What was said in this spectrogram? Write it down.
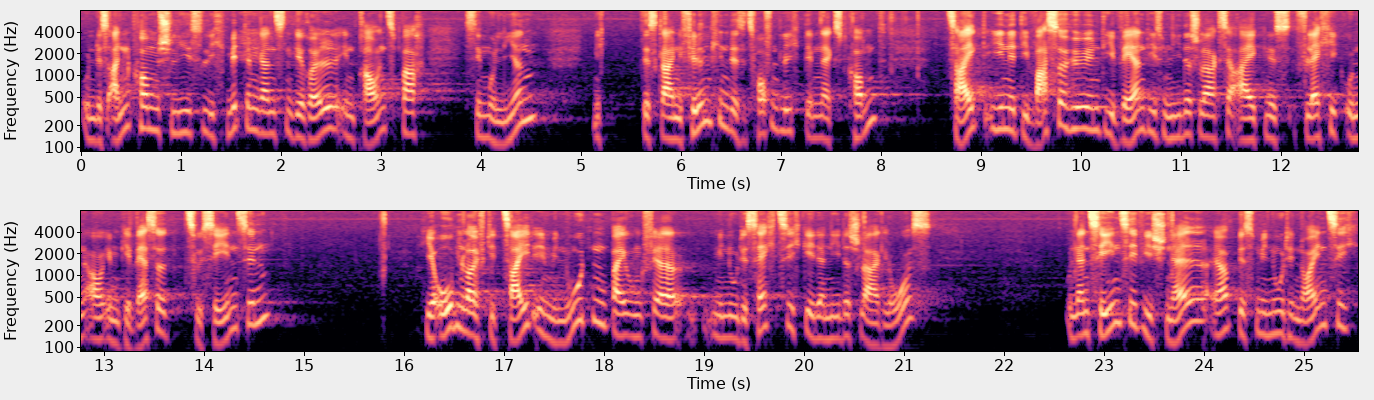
und das Ankommen schließlich mit dem ganzen Geröll in Braunsbach simulieren. Das kleine Filmchen, das jetzt hoffentlich demnächst kommt, zeigt Ihnen die Wasserhöhen, die während diesem Niederschlagsereignis flächig und auch im Gewässer zu sehen sind. Hier oben läuft die Zeit in Minuten, bei ungefähr Minute 60 geht der Niederschlag los. Und dann sehen Sie, wie schnell ja, bis Minute 90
